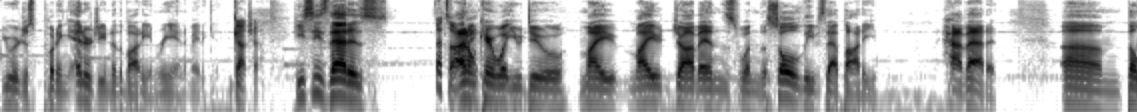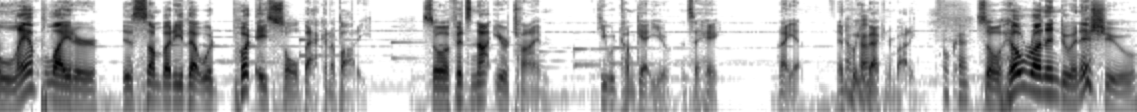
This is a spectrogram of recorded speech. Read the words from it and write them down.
You are just putting energy into the body and reanimating it. Gotcha. He sees that as That's all I don't care what you do. My my job ends when the soul leaves that body. Have at it. Um, the lamplighter is somebody that would put a soul back in a body. So if it's not your time, he would come get you and say, "Hey, not yet," and put you back in your body. Okay. So he'll run into an issue.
